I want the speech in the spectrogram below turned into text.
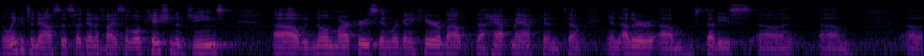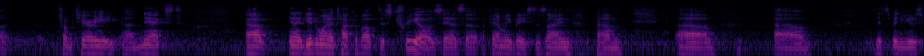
The linkage analysis identifies the location of genes uh, with known markers, and we're going to hear about the HapMap and, um, and other um, studies uh, um, uh, from Terry uh, next. Uh, and I did want to talk about this TRIOS as a, a family-based design um, uh, uh, that's been used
